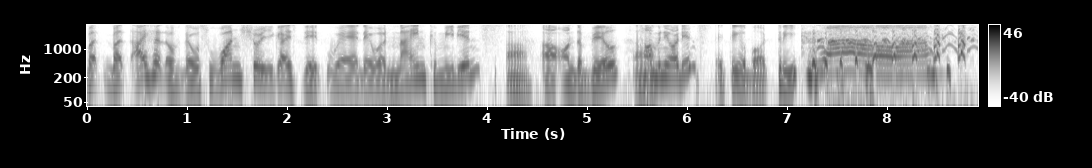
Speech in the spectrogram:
But but I heard of there was one show you guys did where there were nine comedians Ah. uh, on the bill. How Uh-huh. many audience? I think about three. Wow.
